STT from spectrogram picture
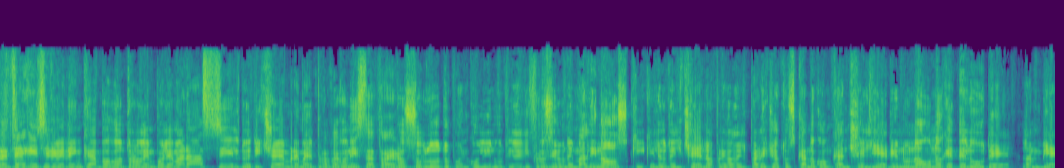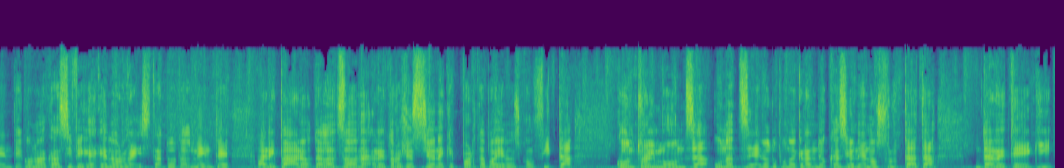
Reteghi si rivede in campo contro l'Empoli Marassi il 2 dicembre, ma il protagonista tra i rossoblù dopo il gol inutile di Frosinone Malinowski che elude il Genoa prima del pareggio toscano con Cancellieri, un 1-1 che delude l'ambiente con una classifica che non resta totalmente a riparo dalla zona retrocessione che porta poi a una sconfitta contro il Monza 1-0 dopo una grande occasione non sfruttata da Reteghi.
